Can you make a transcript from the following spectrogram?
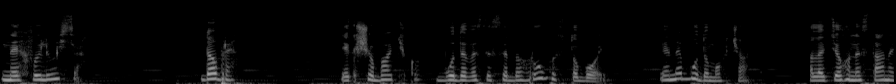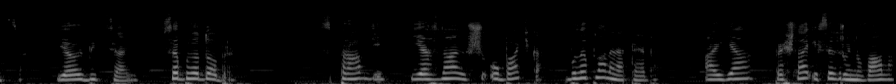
Не хвилюйся, Добре, якщо батько буде вести себе грубо з тобою, я не буду мовчати. Але цього не станеться. Я обіцяю, все буде добре. справді, я знаю, що у батька були плани на тебе, а я прийшла і все зруйнувала.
